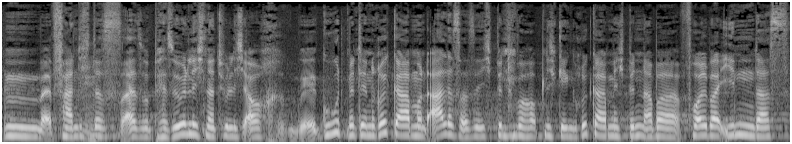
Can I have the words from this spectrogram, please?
fand ich das also persönlich natürlich auch äh, gut mit den Rückgaben und alles. Also ich bin überhaupt nicht gegen Rückgaben, ich bin aber voll bei Ihnen, dass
